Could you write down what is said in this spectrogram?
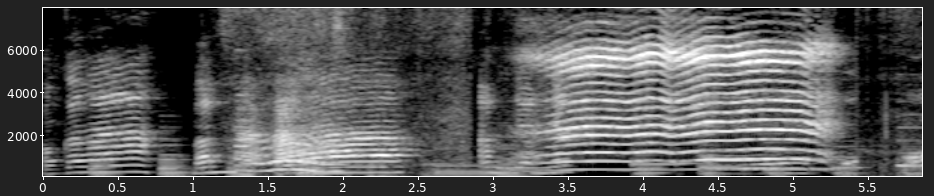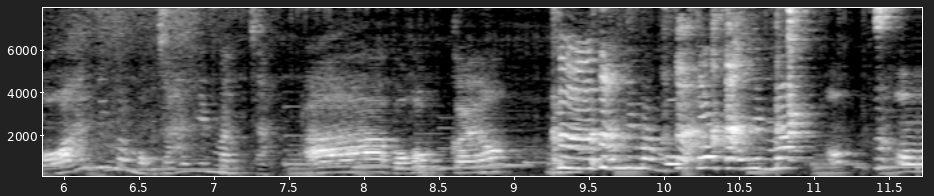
건강아, 맘마. 아, 암냠냠. 어, 한 입만 먹자, 한 입만. 자, 아, 먹어볼까요? 음, 한 입만 먹을까? 한 입만? 어, 어,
